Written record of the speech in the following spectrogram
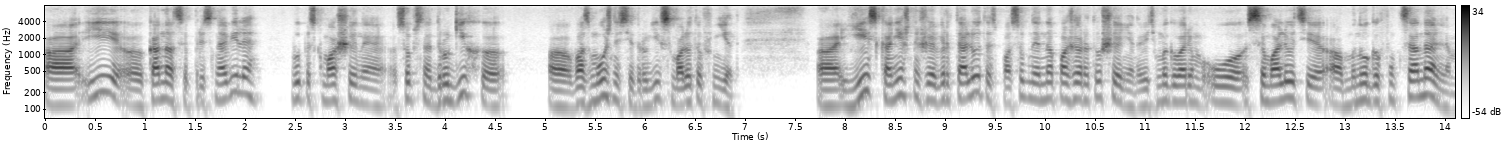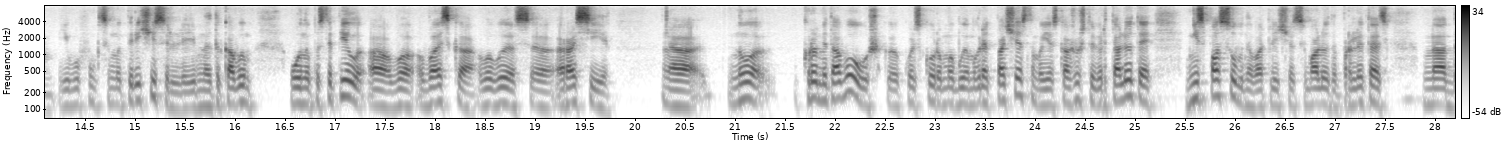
И канадцы приостановили выпуск машины. Собственно, других возможностей, других самолетов нет. Есть, конечно же, вертолеты, способные на пожаротушение, но ведь мы говорим о самолете многофункциональном. Его функции мы перечислили, именно таковым он и поступил в войска ВВС России. Но Кроме того, уж, коль скоро мы будем играть по-честному, я скажу, что вертолеты не способны, в отличие от самолета, пролетать над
